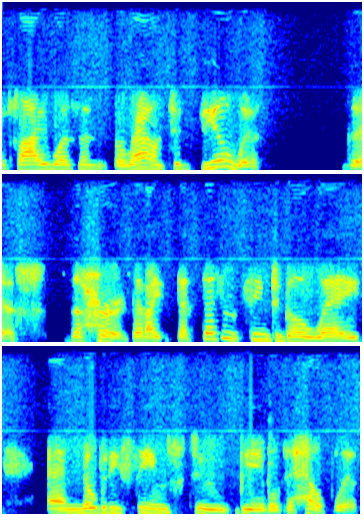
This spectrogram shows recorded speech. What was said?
if I wasn't around to deal with this the hurt that I that doesn't seem to go away and nobody seems to be able to help with.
